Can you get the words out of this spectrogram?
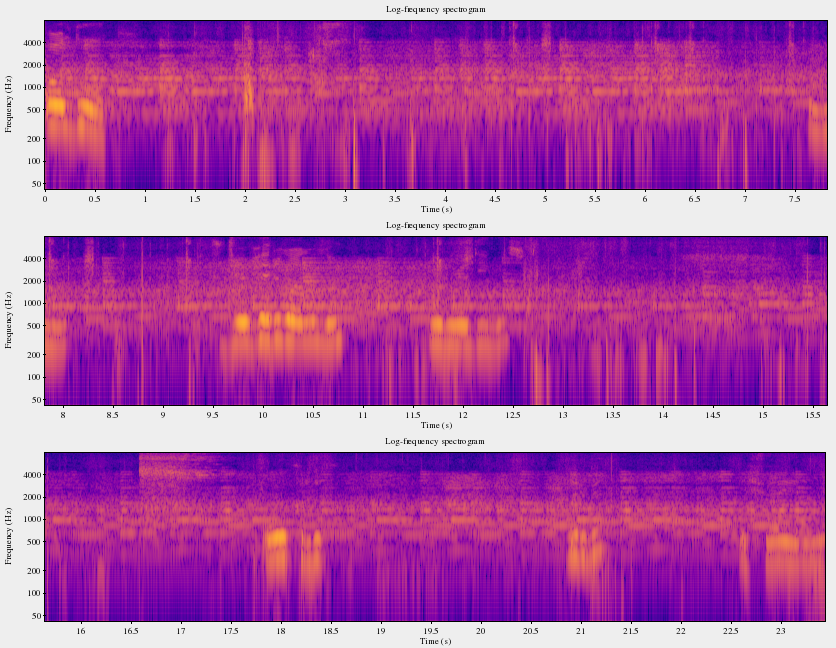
Aldık. Elma. Şu cevheri de alalım. Görmüyor değiliz. Oo kırdık. Dur bir. Eşya yerine.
